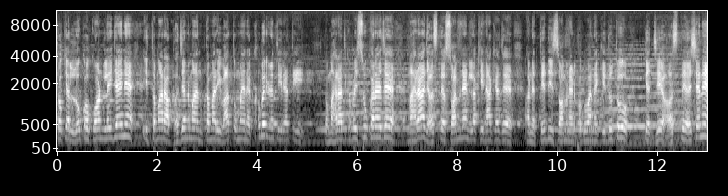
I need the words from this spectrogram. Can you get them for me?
તો કે લોકો કોણ લઈ જાય ને? એ તમારા ભજનમાં તમારી વાતોમાં એને ખબર નથી રહેતી. તો મહારાજ કે, ભાઈ, શું કરે છે? મહારાજ, હસ્તે સ્વામિનારાયણ લખી નાખે છે. અને તેદી સ્વામિનારાયણ ભગવાને કીધું તું કે, જે હસ્તે હશે ને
